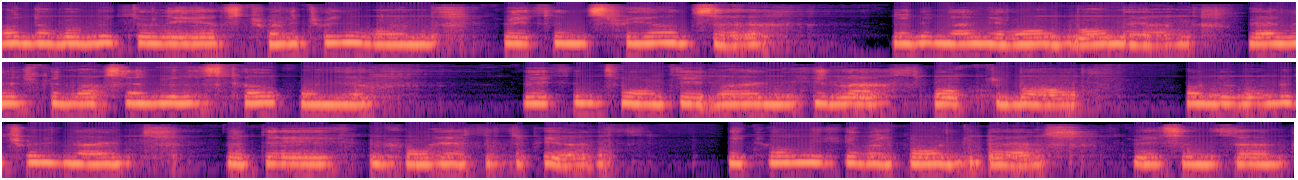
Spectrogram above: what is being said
On November 30th, 2021, Jason's fiance, 39-year-old Bo Mann, vanished in Los Angeles, California. Jason told Dateline he last spoke to Bo on November 29th, the day before his disappearance. He told me he was going to bed, Jason said,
